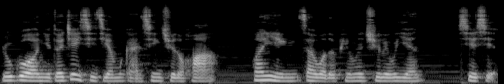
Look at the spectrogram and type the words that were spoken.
如果你对这期节目感兴趣的话，欢迎在我的评论区留言，谢谢。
